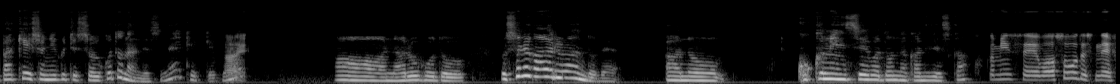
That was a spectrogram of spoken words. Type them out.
バケーションに行くってそういうことなんですね、結局ね。はい。ああ、なるほど。それがアイルランドで、あの、国民性はどんな感じですか？国民性はそうですね。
